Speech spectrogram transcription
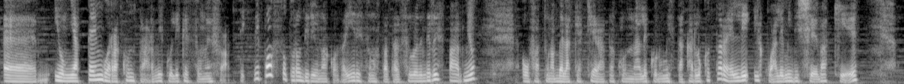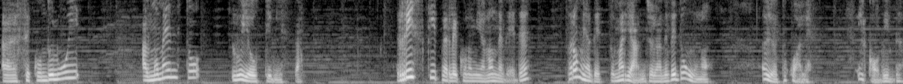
Ehm, io mi attengo a raccontarvi quelli che sono i fatti. Vi posso però dire una cosa, ieri sono stata al Salone del Risparmio, ho fatto una bella chiacchierata con l'economista Carlo Cottarelli, il quale mi diceva che eh, secondo lui al momento lui è ottimista. Rischi per l'economia non ne vede, però mi ha detto Mariangela ne vedo uno. E gli ho detto quale? Il Covid.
